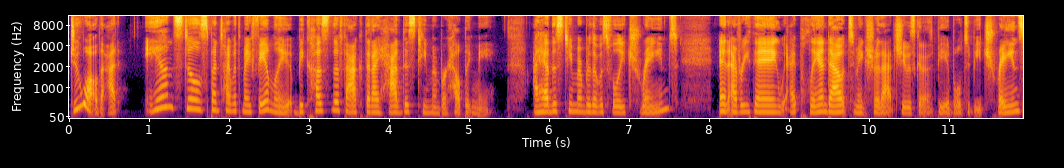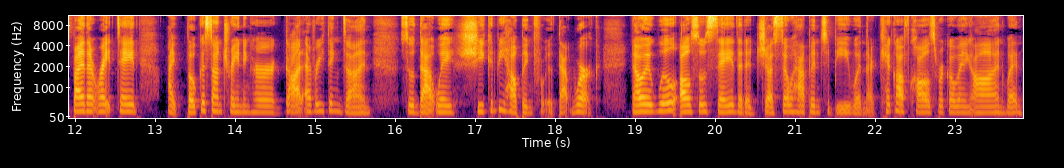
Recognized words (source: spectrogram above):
do all that and still spend time with my family because of the fact that I had this team member helping me. I had this team member that was fully trained and everything. I planned out to make sure that she was going to be able to be trained by that right date. I focused on training her, got everything done so that way she could be helping for, with that work. Now, I will also say that it just so happened to be when their kickoff calls were going on, when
